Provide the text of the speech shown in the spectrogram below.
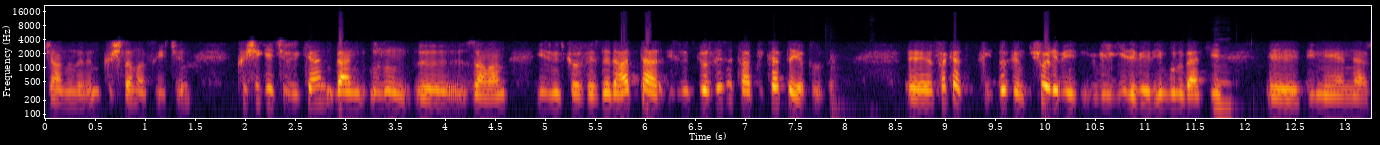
canlıların kışlaması için. Kışı geçirirken ben uzun e, zaman İzmit Körfezi'nde de hatta İzmit Körfezi'nde tatbikat da yapıldı. E, fakat bakın şöyle bir bilgi de vereyim. Bunu belki e, dinleyenler,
